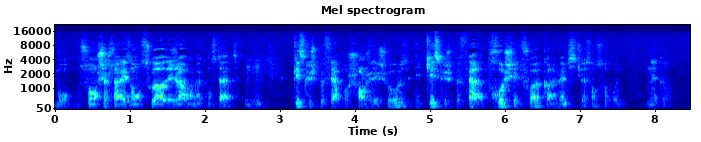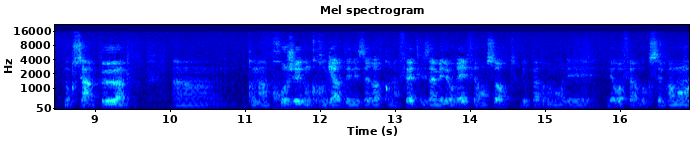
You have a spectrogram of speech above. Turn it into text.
Bon, soit on cherche la raison, soit déjà on la constate. Mhm. Qu'est-ce que je peux faire pour changer les choses et qu'est-ce que je peux faire la prochaine fois quand la même situation se reproduit D'accord. Donc c'est un peu un, un- comme un projet, donc regarder les erreurs qu'on a faites, les améliorer et faire en sorte de ne pas vraiment les, les, refaire. Donc c'est vraiment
